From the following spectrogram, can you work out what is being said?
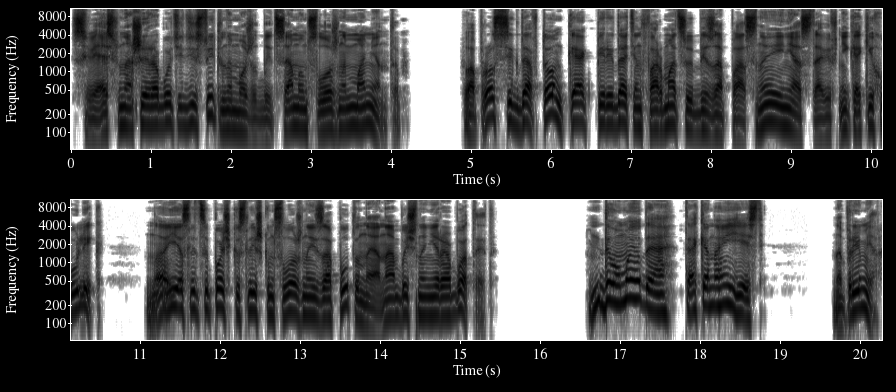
связь в нашей работе действительно может быть самым сложным моментом. Вопрос всегда в том, как передать информацию безопасно и не оставив никаких улик. Но если цепочка слишком сложная и запутанная, она обычно не работает. «Думаю, да, так оно и есть». Например,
